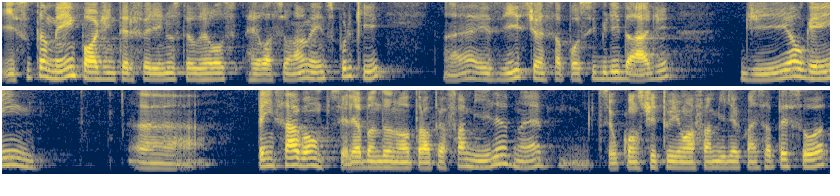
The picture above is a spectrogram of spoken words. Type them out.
isso também pode interferir nos teus relacionamentos, porque né, existe essa possibilidade de alguém uh, pensar, bom, se ele abandonou a própria família, né, se eu constituir uma família com essa pessoa,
